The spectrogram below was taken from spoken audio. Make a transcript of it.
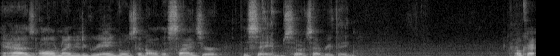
It has all 90 degree angles and all the sides are the same. So it's everything. Okay.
